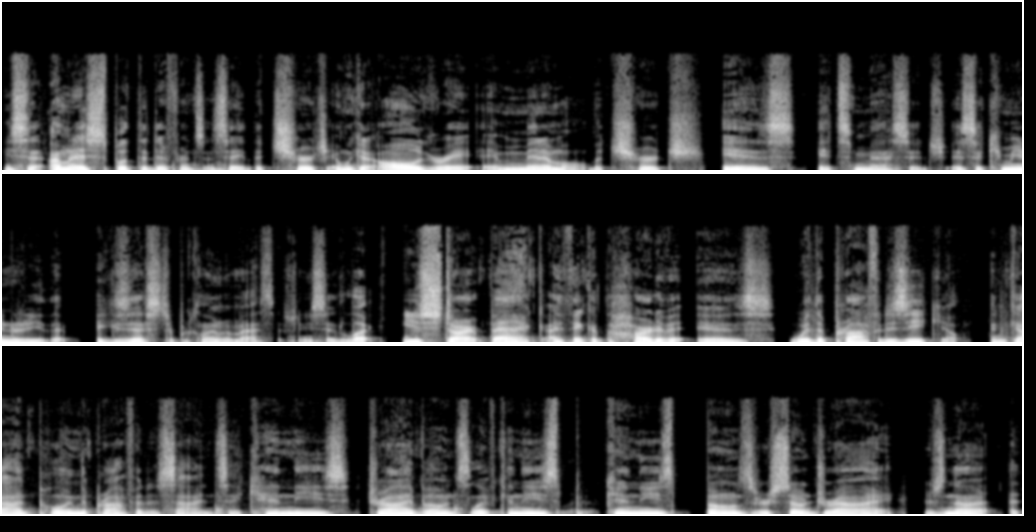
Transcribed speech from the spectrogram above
He said, I'm going to split the difference and say the church, and we can all agree at minimal, the church is its message, is a community that exists to proclaim a message. And he said, look, you start back, I think at the heart of it is with the prophet Ezekiel and God pulling the prophet aside and say, can these dry bones live? Can these, can these bones that are so dry, there's not a,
